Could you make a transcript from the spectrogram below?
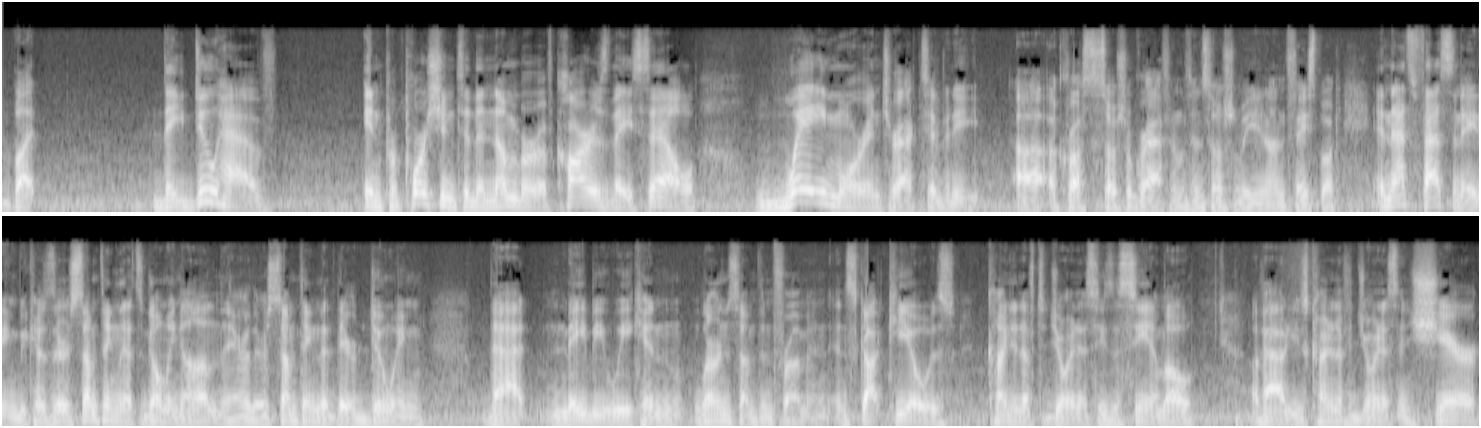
but they do have, in proportion to the number of cars they sell, way more interactivity uh, across the social graph and within social media and on Facebook. And that's fascinating because there's something that's going on there. There's something that they're doing that maybe we can learn something from. And, and Scott Keogh was kind enough to join us. He's the CMO of Audi. He's kind enough to join us and share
